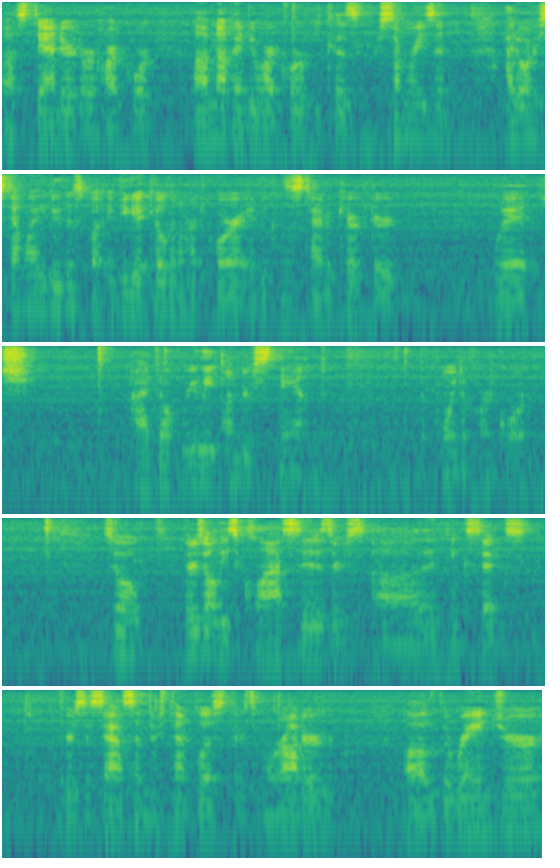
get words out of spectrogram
Uh, standard or hardcore. I'm not going to do hardcore because for some reason, I don't understand why you do this, but if you get killed in hardcore, it becomes a standard character, which I don't really understand the point of hardcore. So, there's all these classes, there's, uh, I think six. There's Assassin, there's Tempest, there's Marauder, uh, the Ranger,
